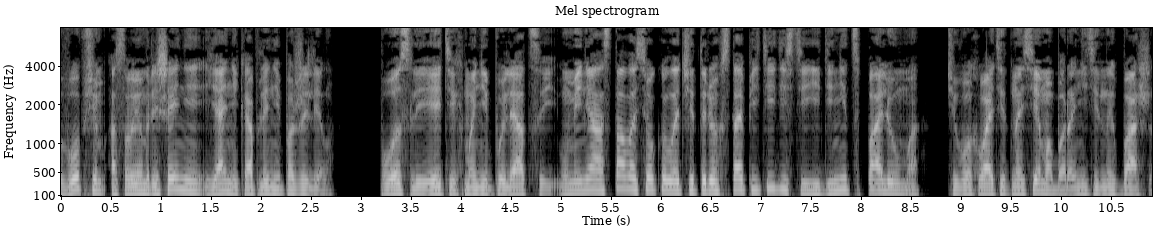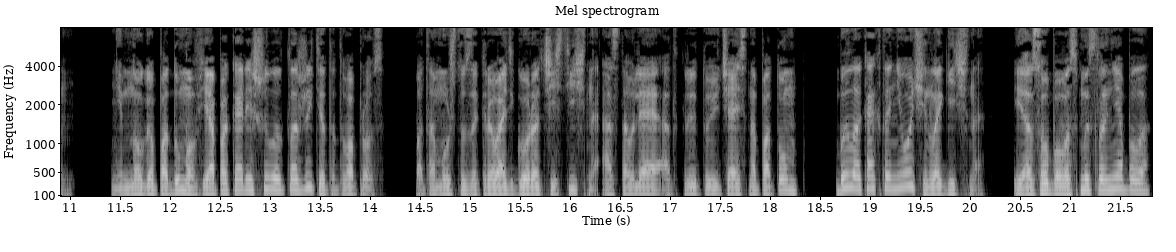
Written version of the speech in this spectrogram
В общем, о своем решении я ни капли не пожалел. После этих манипуляций у меня осталось около 450 единиц палиума, чего хватит на 7 оборонительных башен. Немного подумав, я пока решил отложить этот вопрос, потому что закрывать город частично, оставляя открытую часть на потом, было как-то не очень логично, и особого смысла не было,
